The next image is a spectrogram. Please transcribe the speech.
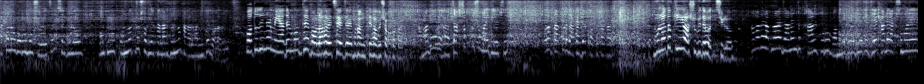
এখনও গরু মোষ রয়েছে সেগুলো অন্য- অন্যত্র সরিয়ে ফেলার জন্য খাটাল বাণিজ্যে বলা হয়েছে। কতদিনের মেয়াদের মধ্যে বলা হয়েছে যে ভাঙতে হবে সবকটা আমাদের আহ, চার সপ্তাহ সময় দিয়েছে। ওরা তারপরে দেখা যাক কত টাকা মূলত কি অসুবিধা হচ্ছিল? আমাদের আপনারা জানেন যে খাল পুরো বন্ধ করে দিয়েছে। যে খালে এক সময়ে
